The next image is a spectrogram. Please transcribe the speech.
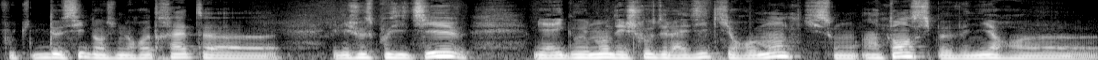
faut que tu te que dans une retraite, il y a des choses positives, mais il y a également des choses de la vie qui remontent, qui sont intenses, qui peuvent venir euh,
